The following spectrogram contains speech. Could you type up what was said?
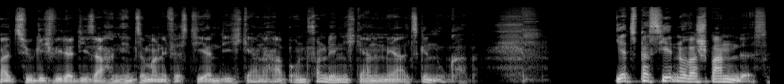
mal zügig wieder die Sachen hinzumanifestieren, die ich gerne habe und von denen ich gerne mehr als genug habe. Jetzt passiert nur was Spannendes.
